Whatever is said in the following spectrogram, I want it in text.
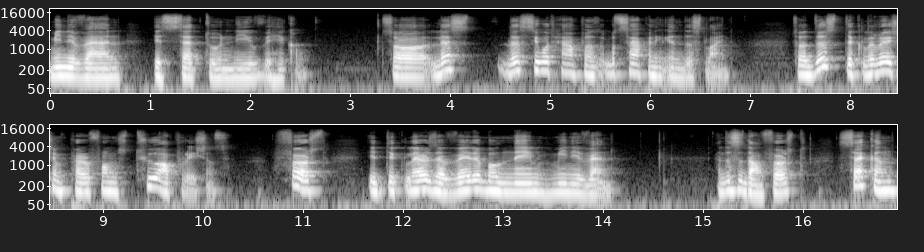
minivan is set to new vehicle. So let's let's see what happens what's happening in this line. So this declaration performs two operations. First, it declares a variable named minivan. And this is done first. Second,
